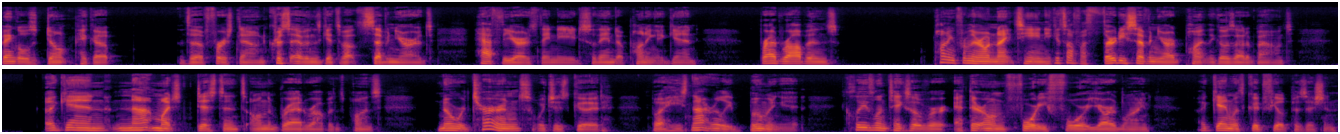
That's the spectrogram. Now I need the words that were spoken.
Bengals don't pick up the first down. Chris Evans gets about seven yards, half the yards they need, so they end up punting again. Brad Robbins punting from their own 19. He gets off a 37 yard punt that goes out of bounds. Again, not much distance on the Brad Robbins punts. No returns, which is good, but he's not really booming it. Cleveland takes over at their own 44 yard line, again with good field position.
